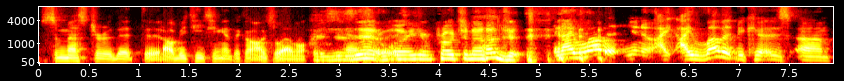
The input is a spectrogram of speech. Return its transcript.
semester that, that I'll be teaching at the college level. This is and, it. Uh, well you're approaching 100 and I love it. You know I, I love it because um,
